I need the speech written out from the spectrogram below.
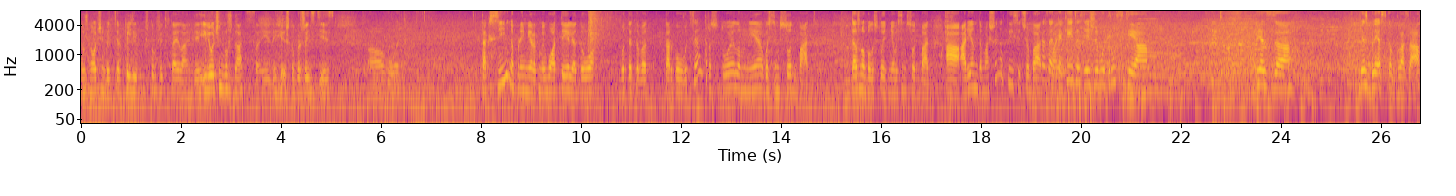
Нужно очень быть терпеливым, чтобы жить в Таиланде, или очень нуждаться, или чтобы жить здесь. А, вот. Такси, например, от моего отеля до вот этого торгового центра стоило мне 800 бат. Должно было стоить мне 800 бат. А аренда машины 1000 бат. Сказать, какие-то здесь живут русские без, э, без блеска в глазах,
